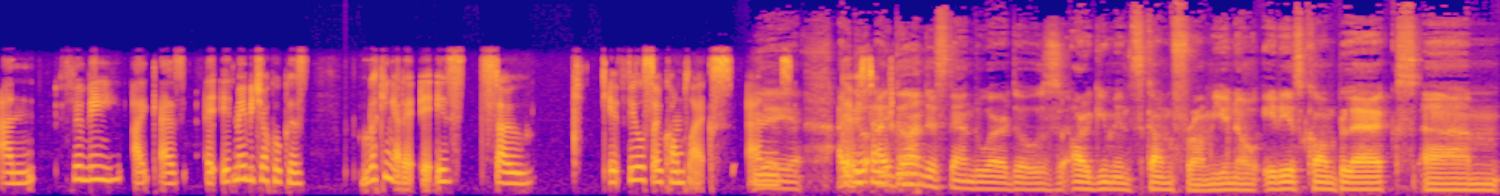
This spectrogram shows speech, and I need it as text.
and for me, like as it, it made me chuckle because looking at it, it is so it feels so complex and yeah, yeah. I do, so I do understand where those arguments come from you know it is complex um,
